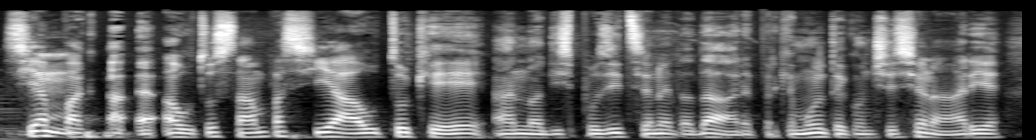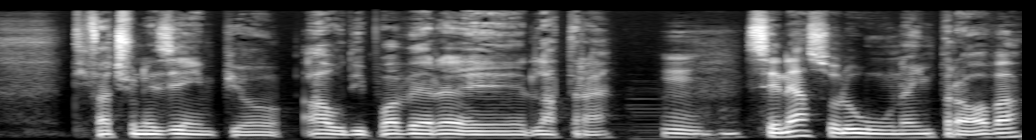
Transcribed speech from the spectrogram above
Sia Mm. pa- a- autostampa sia auto che hanno a disposizione da dare, perché molte concessionarie, ti faccio un esempio, Audi può avere la 3, Mm. se ne ha solo una in prova,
